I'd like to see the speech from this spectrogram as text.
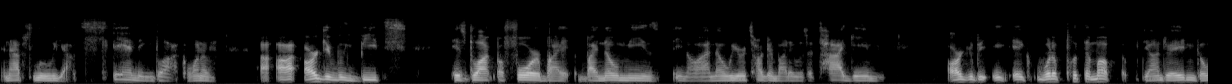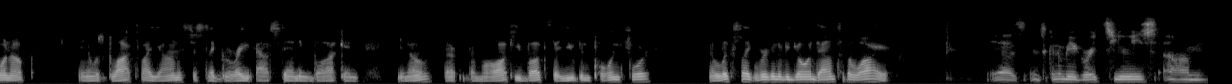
an absolutely outstanding block. One of, uh, arguably beats his block before by by no means. You know, I know we were talking about it was a tie game. Arguably, it, it would have put them up. DeAndre Ayton going up, and it was blocked by Giannis. Just a great, outstanding block. And you know, the, the Milwaukee Bucks that you've been pulling for, it looks like we're going to be going down to the wire. Yeah, it's, it's going to be a great series. Um,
